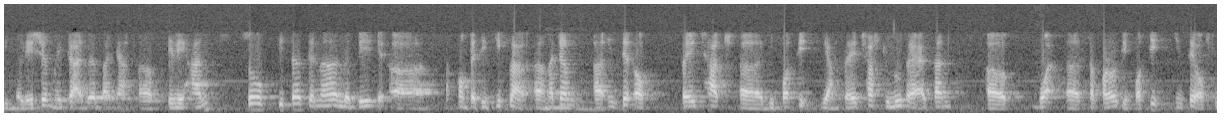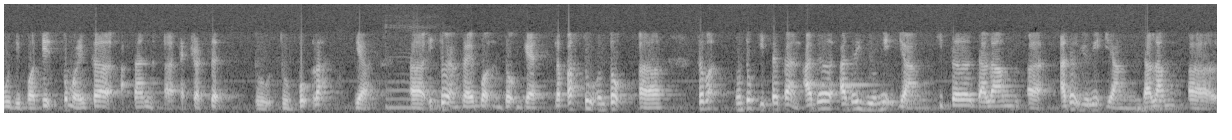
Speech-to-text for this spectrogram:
di Malaysia mereka ada banyak uh, pilihan. So kita kena lebih uh, kompetitif lah uh, macam mm-hmm. uh, instead of saya charge uh, deposit yang saya charge dulu saya akan uh, buat uh, separuh deposit instead of full deposit so mereka akan uh, attracted to to book lah. Ya. Hmm. uh, itu yang saya buat untuk guest lepas tu untuk uh, sebab untuk kita kan ada ada unit yang kita dalam uh, ada unit yang dalam uh,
